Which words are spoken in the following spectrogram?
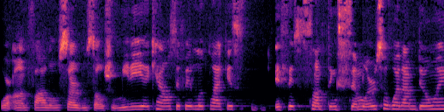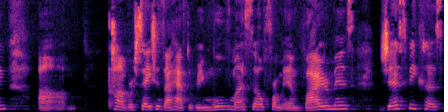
or unfollow certain social media accounts if it look like it's if it's something similar to what I'm doing. Um, conversations I have to remove myself from environments just because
